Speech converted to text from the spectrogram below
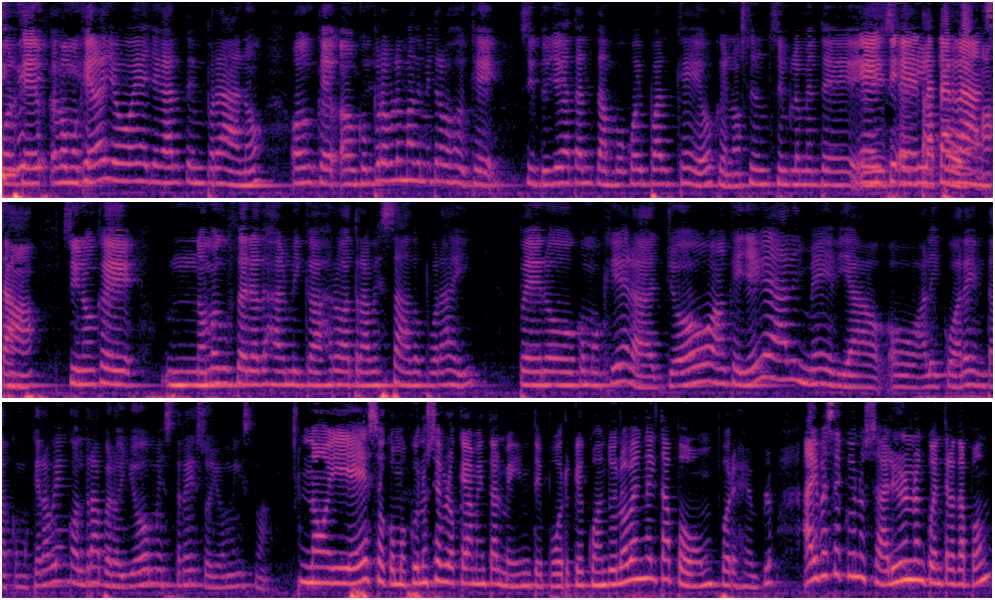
porque como quiera yo voy a llegar temprano, aunque aunque un problema de mi trabajo es que si tú llegas tarde tampoco hay parqueo, que no sim- simplemente es el la tapón, tardanza. ajá, sino que no me gustaría dejar mi carro atravesado por ahí, pero como quiera, yo aunque llegue a la y media o a la y cuarenta, como quiera voy a encontrar, pero yo me estreso yo misma. No, y eso, como que uno se bloquea mentalmente, porque cuando uno va en el tapón, por ejemplo, hay veces que uno sale y uno no encuentra tapón,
